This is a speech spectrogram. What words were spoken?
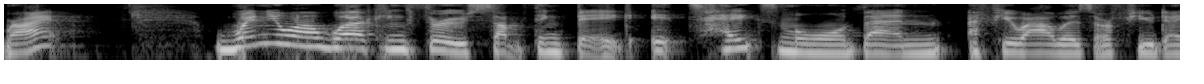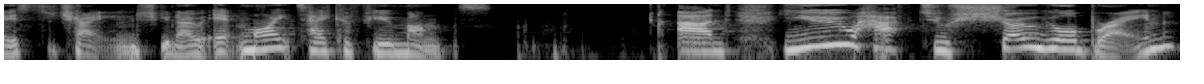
right? When you are working through something big, it takes more than a few hours or a few days to change. You know, it might take a few months. And you have to show your brain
